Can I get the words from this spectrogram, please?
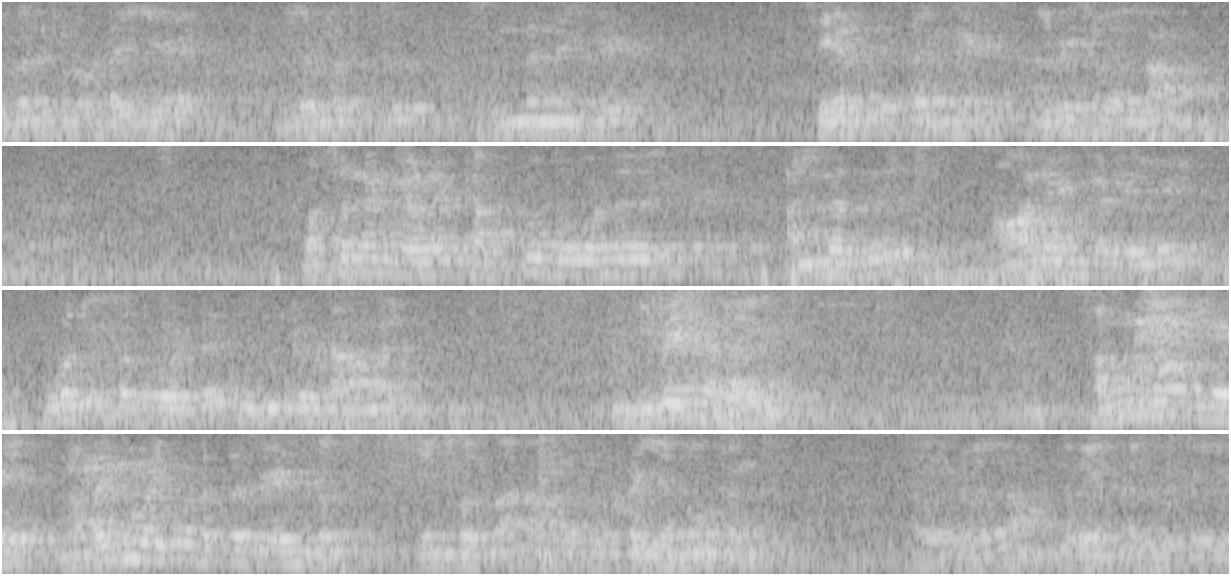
இவர்களுடைய எழுத்து சிந்தனைகள் செயற்திட்டங்கள் இவைகளெல்லாம் வசனங்களை கற்பதோடு அல்லது ஆலயங்களிலே போதிப்பதோடு நின்றுவிடாமல் இவைகளை சமூகத்திலே நடைமுறைப்படுத்த வேண்டும். என்பதுதான் அவர்களுடைய நோக்கங்கள். அவர்களெல்லாம் இறைய கல்வியுடைய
